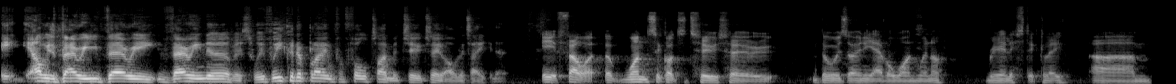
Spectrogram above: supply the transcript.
it, I was very, very, very nervous. If we could have blown for full time at 2 2, I would have taken it. It felt uh, once it got to 2 2, there was only ever one winner, realistically. Um,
